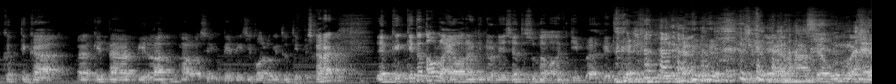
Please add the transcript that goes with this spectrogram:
ketika eh, kita bilang kalau si dinding psikologi itu tipis karena ya ki- kita tahu lah ya orang Indonesia tuh suka banget gibah gitu kan. Ya rahasia umum lah ya.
